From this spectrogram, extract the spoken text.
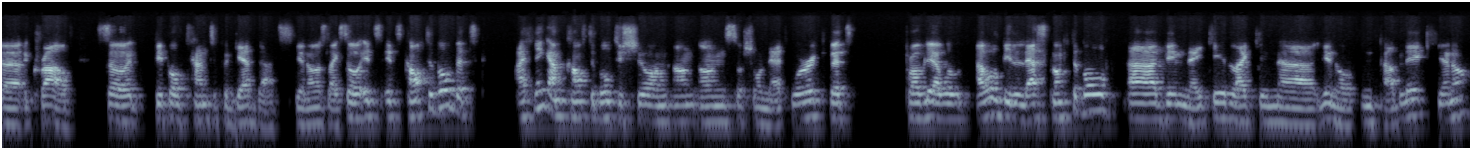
uh, a crowd so people tend to forget that you know it's like so it's it's comfortable but i think i'm comfortable to show on on, on social network but probably i will i will be less comfortable uh being naked like in uh you know in public you know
